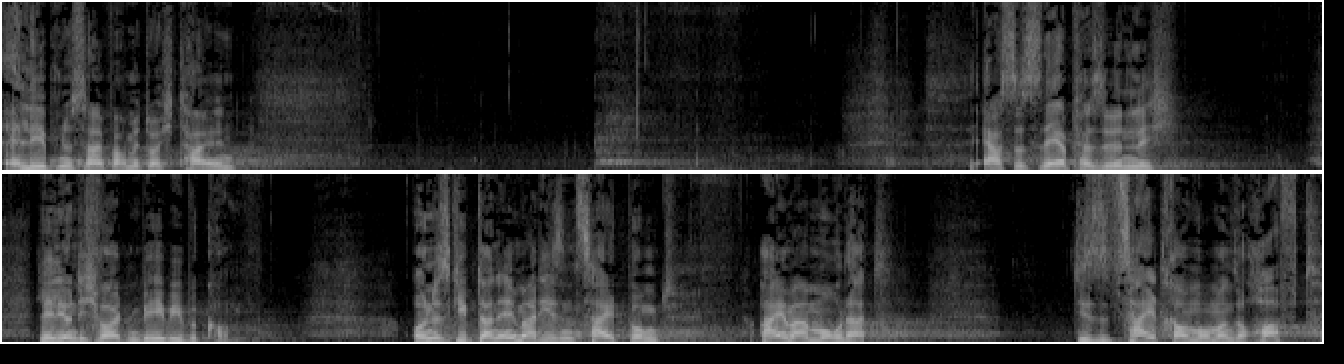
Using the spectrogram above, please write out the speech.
Erlebnisse einfach mit euch teilen. Erstes sehr persönlich. Lilly und ich wollten ein Baby bekommen. Und es gibt dann immer diesen Zeitpunkt, einmal im Monat, diesen Zeitraum, wo man so hofft,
